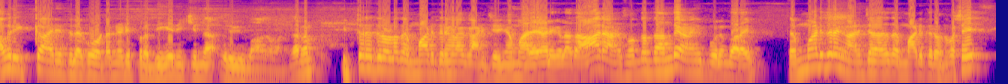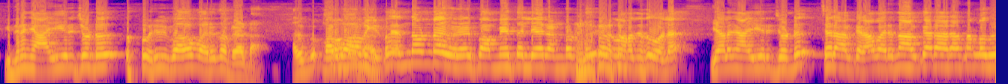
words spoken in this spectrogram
അവർ ഇക്കാര്യത്തിലൊക്കെ ഉടനടി പ്രതികരിക്കുന്ന ഒരു വിഭാഗമാണ്. കാരണം ഇത്തരത്തിലുള്ള തെമ്മാടിത്തരങ്ങളെ കാണിച്ചു കഴിഞ്ഞാൽ മലയാളികൾ അത് ആരാണ്? സ്വന്തം തന്തയാണെങ്കിൽ പോലും പറയും തെമ്മാടിത്തരം കാണിച്ചാൽ അത് തെമ്മാടിത്തരം പക്ഷേ ഇതിനെ ന്യായീകരിച്ചുകൊണ്ട് ഒരു വിഭാഗം വരുന്നുണ്ട് കേട്ടാ. അത്. ഇപ്പൊ എന്താ ഉണ്ടായത്? ഇപ്പൊ അമ്മയെ തല്ലിയ രണ്ടുണ്ട് എന്ന് പറഞ്ഞതുപോലെ ഇയാളെ ന്യായീകരിച്ചുകൊണ്ട് ചില ആൾക്കാർ ആ വരുന്ന ആൾക്കാർ ആരാന്നുള്ളത്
